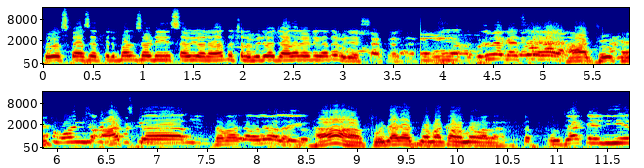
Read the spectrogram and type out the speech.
फिर उसके बाद से तिरपन सौ डी सभी होने तो चलो वीडियो ज़्यादा लेट करते वीडियो स्टार्ट करते हैं। कैसे है? हाँ ठीक है। तो आज का धमाका होने वाला है तो। हाँ हाँ पूजा का धमाका होने वाला है। तो पूजा के लिए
